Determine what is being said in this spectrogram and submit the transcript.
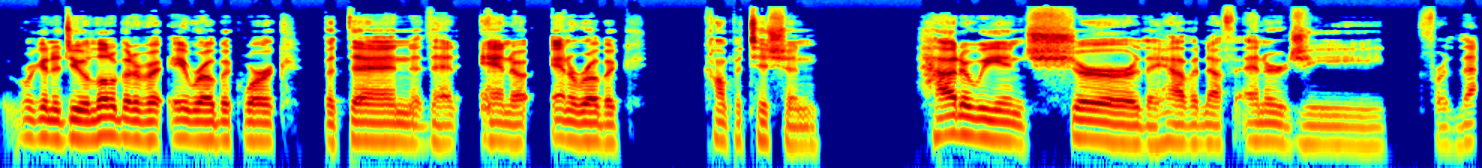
We're going to do a little bit of aerobic work, but then that ana- anaerobic competition. How do we ensure they have enough energy for that?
